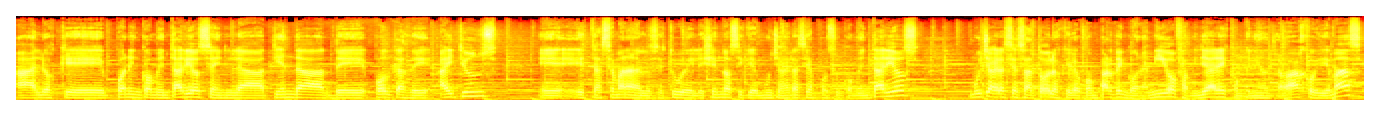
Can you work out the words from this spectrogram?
a los que ponen comentarios en la tienda de podcast de iTunes. Eh, esta semana los estuve leyendo, así que muchas gracias por sus comentarios. Muchas gracias a todos los que lo comparten con amigos, familiares, compañeros de trabajo y demás.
